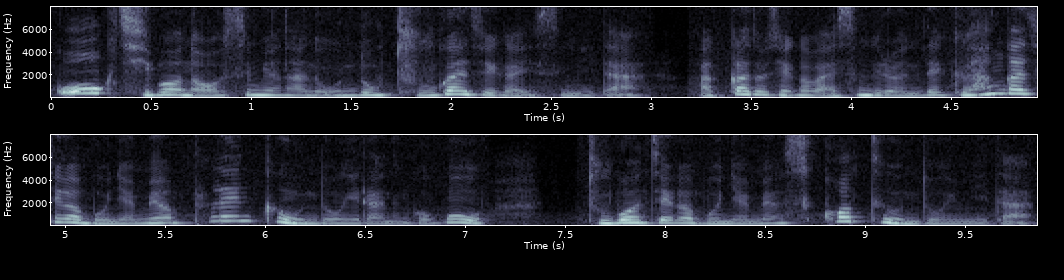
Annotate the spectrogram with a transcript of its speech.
꼭 집어 넣었으면 하는 운동 두 가지가 있습니다. 아까도 제가 말씀드렸는데 그 한 가지가 뭐냐면 플랭크 운동이라는 거고 두 번째가 뭐냐면 스쿼트 운동입니다.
